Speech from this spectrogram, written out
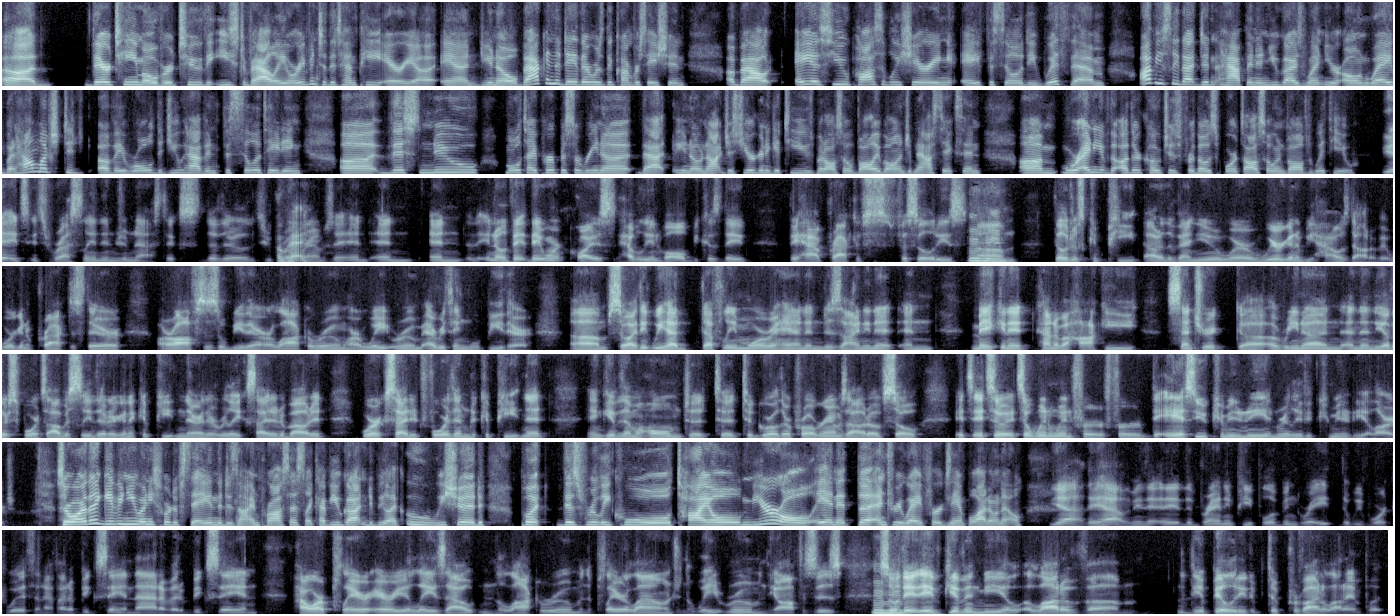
uh, their team over to the East Valley or even to the Tempe area. And, you know, back in the day, there was the conversation about ASU possibly sharing a facility with them. Obviously, that didn't happen and you guys went your own way. But how much did of a role did you have in facilitating uh, this new multi-purpose arena that you know not just you're going to get to use but also volleyball and gymnastics and um, were any of the other coaches for those sports also involved with you Yeah, it's it's wrestling and gymnastics. They're, they're the two Okay. programs, and and and you know they, they weren't quite as heavily involved because they they have practice facilities. Mhm. Um, they'll just compete out of the venue where we're going to be housed out of it. We're going to practice there. Our offices will be there. Our locker room, our weight room, everything will be there. Um, so I think we had definitely more of a hand in designing it and making it kind of a hockey centric uh, arena and and then the other sports obviously that are going to compete in there they're really excited about it. We're excited for them to compete in it and give them a home to to to grow their programs out of. So it's it's a it's a win-win for for the ASU community and really the community at large so are they giving you any sort of say in the design process like have you gotten to be like ooh we should put this really cool tile mural in at the entryway for example i don't know Yeah, they have. I mean, the, the branding people have been great that we've worked with, and I've had a big say in that. I've had a big say in how our player area lays out in the locker room and the player lounge and the weight room and the offices. So Mhm. they, they've given me a, a lot of um, the ability to, to provide a lot of input.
